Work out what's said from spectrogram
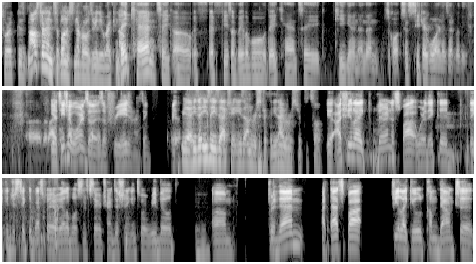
to work because Miles Turner and Sabonis never was really working They out. can take uh if if he's available, they can take Keegan and then what's it called? Since TJ Warren isn't really uh Yeah, TJ to- Warren's a is a free agent, I think. Yeah, he's a, he's a, he's actually he's unrestricted. He's not even restricted. So Yeah, I feel like they're in a spot where they could they could just take the best player available since they're transitioning into a rebuild. Mhm. Um, for them at that spot, feel like it would come down to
